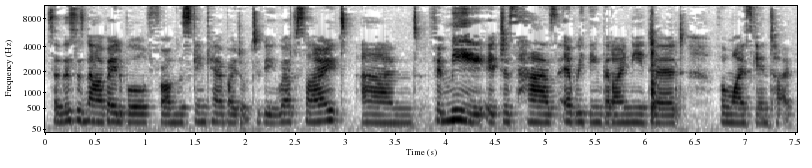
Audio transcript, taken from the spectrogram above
So this is now available from the Skincare by Dr. V website. And for me, it just has everything that I needed for my skin type.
